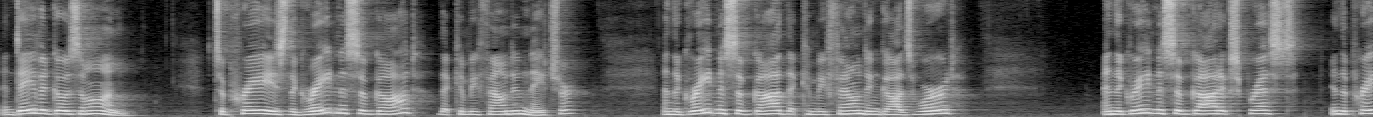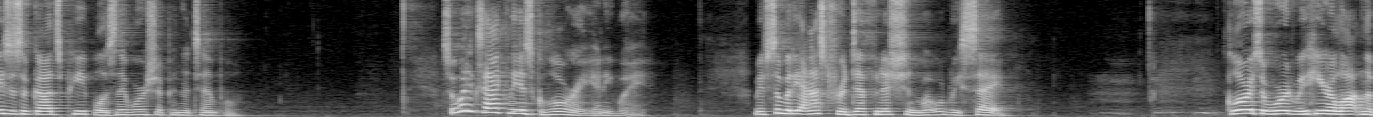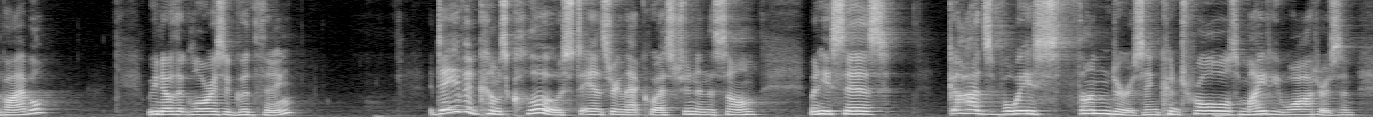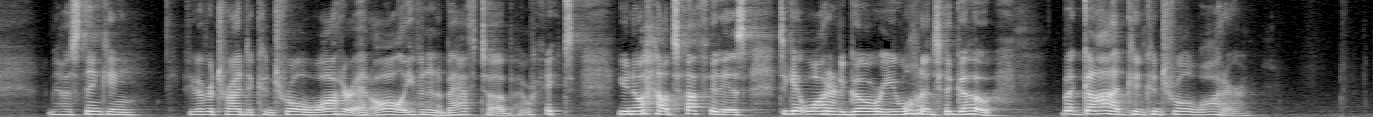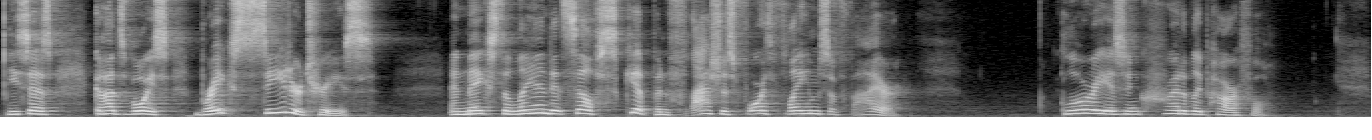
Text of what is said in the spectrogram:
And David goes on to praise the greatness of God that can be found in nature, and the greatness of God that can be found in God's word, and the greatness of God expressed in the praises of God's people as they worship in the temple. So, what exactly is glory, anyway? I mean, if somebody asked for a definition, what would we say? Glory is a word we hear a lot in the Bible. We know that glory is a good thing. David comes close to answering that question in the psalm when he says, God's voice thunders and controls mighty waters. And I, mean, I was thinking, if you ever tried to control water at all, even in a bathtub, right? You know how tough it is to get water to go where you want it to go. But God can control water. He says God's voice breaks cedar trees and makes the land itself skip and flashes forth flames of fire. Glory is incredibly powerful,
